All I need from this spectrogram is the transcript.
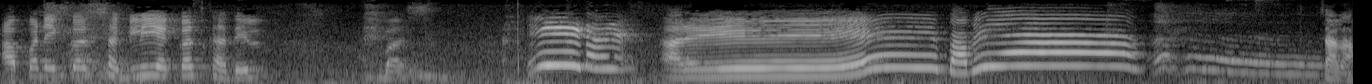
आपण एकच सगळी एकच खातील. बस. अरे बाबे. चला.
